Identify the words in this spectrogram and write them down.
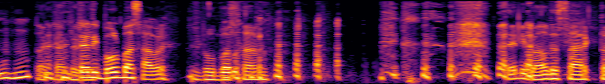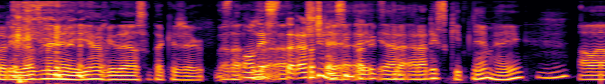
Mhm. Tak akože Tedy Bulbasaur. Bulbasaur. Teddy Baldessar, ktorý viac menej jeho videá sú také, že... On je strašne počkaj, nesympatický. Ja, ja rady skipnem, hej, Mhm. ale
